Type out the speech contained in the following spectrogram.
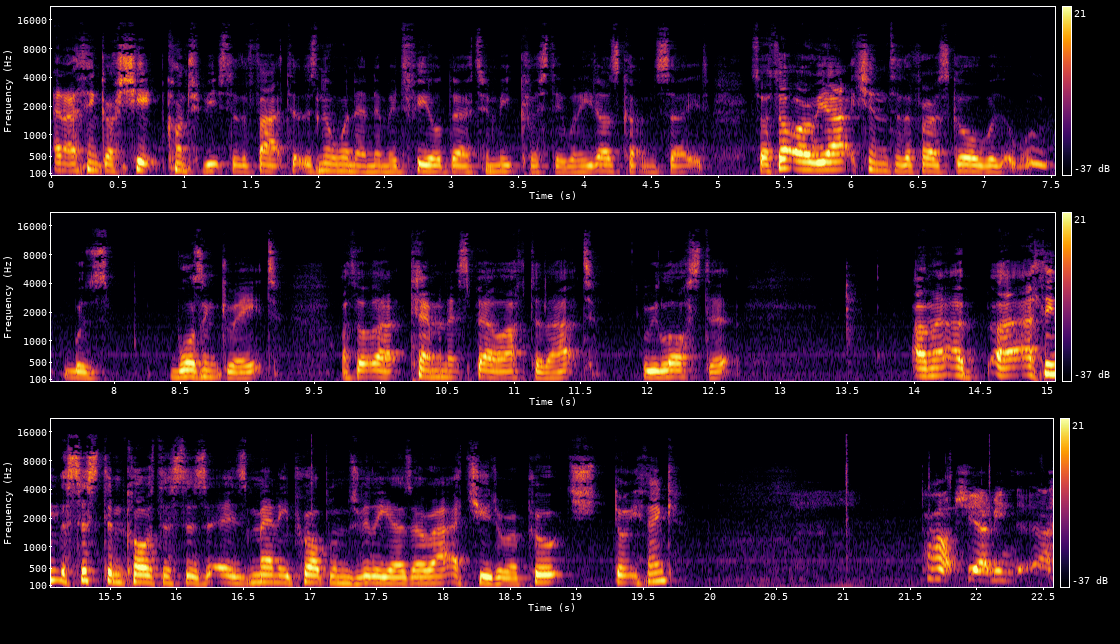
and I think our shape contributes to the fact that there's no one in the midfield there to meet Christie when he does cut inside. So I thought our reaction to the first goal was was wasn't great. I thought that ten minute spell after that we lost it. I, mean, I, I think the system caused us as, as many problems really as our attitude or approach. Don't you think? Perhaps, yeah. I mean, uh,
